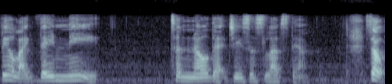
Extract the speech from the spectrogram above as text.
feel like they need to know that Jesus loves them. So,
